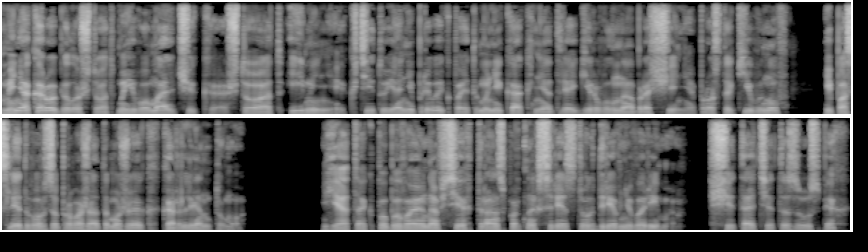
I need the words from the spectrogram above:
Меня коробило, что от моего мальчика, что от имени, к Титу я не привык, поэтому никак не отреагировал на обращение, просто кивнув и последовав за провожатым уже к Карлентуму. Я так побываю на всех транспортных средствах Древнего Рима. Считать это за успех?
